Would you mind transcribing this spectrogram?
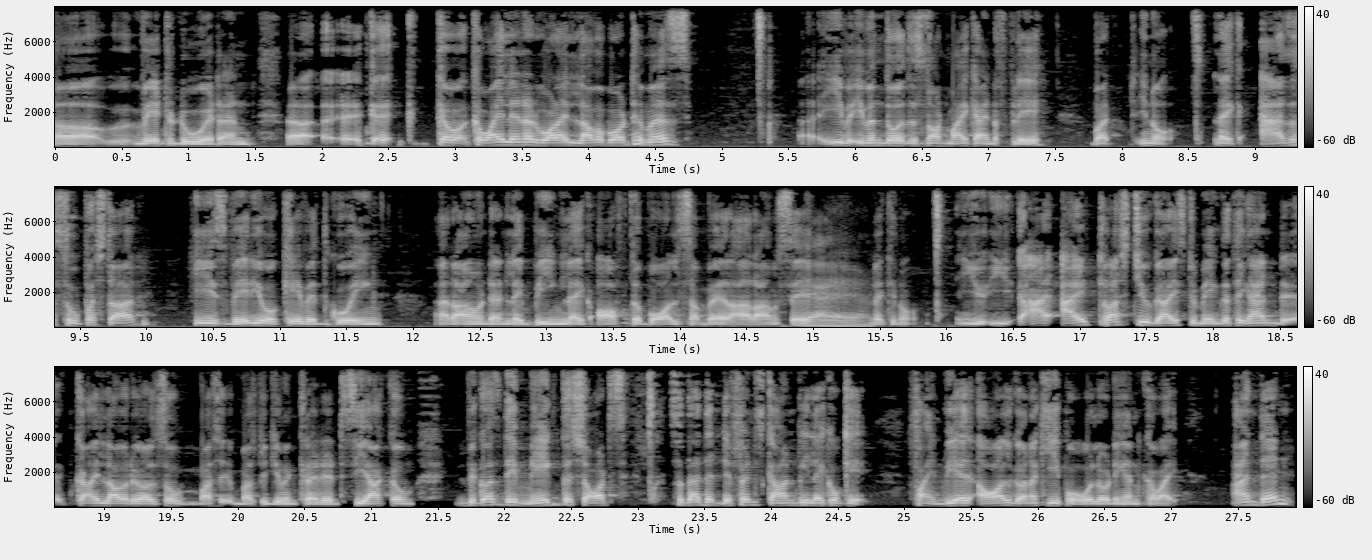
uh, way to do it. And uh, Ka- Ka- Kawhi Leonard, what I love about him is, uh, even, even though this is not my kind of play, but you know, like as a superstar, he is very okay with going around and like being like off the ball somewhere aram say. Yeah, yeah, yeah. like you know you, you, I, I trust you guys to make the thing. And Kyle Lowry also must must be given credit. Siakam because they make the shots so that the defense can't be like okay fine we are all gonna keep overloading on Kawhi. And then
